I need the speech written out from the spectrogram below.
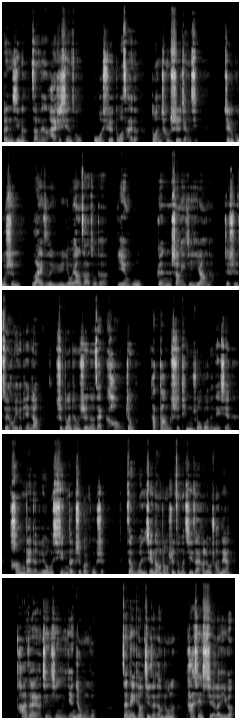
本集呢，咱们还是先从博学多才的段成式讲起。这个故事来自于《酉阳杂俎》的引物，跟上一集一样的，这是最后一个篇章，是段成式呢在考证他当时听说过的那些唐代的流行的志怪故事，在文献当中是怎么记载和流传的呀？他在啊进行研究工作，在那条记载当中呢，他先写了一个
